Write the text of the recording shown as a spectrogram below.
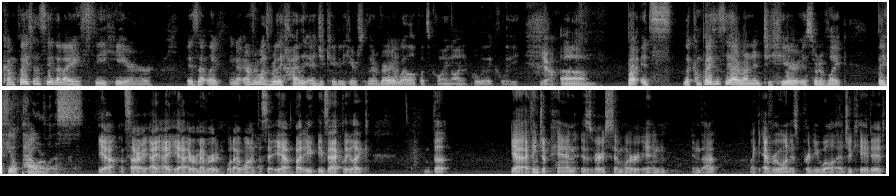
complacency that I see here is that like you know everyone's really highly educated here, so they're very Mhm. well of what's going on politically. Yeah. Um, but it's the complacency I run into here is sort of like they feel powerless. Yeah, I'm sorry. I, I yeah, I remembered what I wanted to say. Yeah, but e- exactly like the yeah, I think Japan is very similar in in that like everyone is pretty well educated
